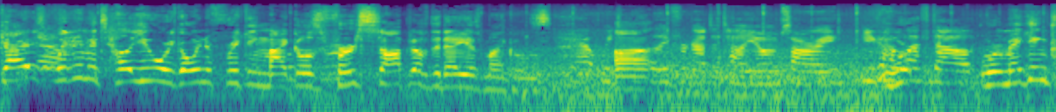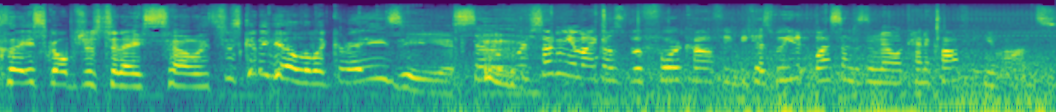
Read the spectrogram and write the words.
Guys, No. we didn't even tell you we're going to freaking Michaels. First stop of the day is Michaels. Yeah, we Uh, totally forgot to tell you. I'm sorry. You got left out. We're making clay sculptures today, so it's just gonna get a little crazy. So we're stopping at Michael's before coffee because we Weston doesn't know what kind of coffee he wants.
